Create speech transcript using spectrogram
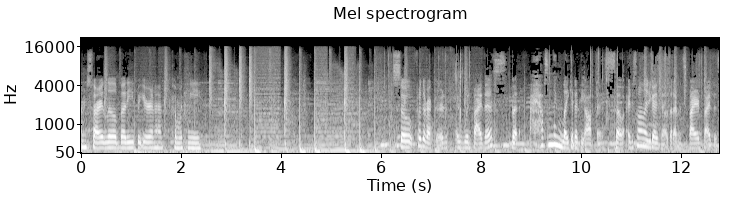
I'm sorry, little buddy, but you're gonna have to come with me. So for the record, I would buy this, but I have something like it at the office. So I just wanna let you guys know that I'm inspired by this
